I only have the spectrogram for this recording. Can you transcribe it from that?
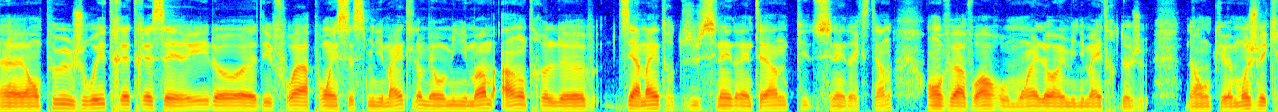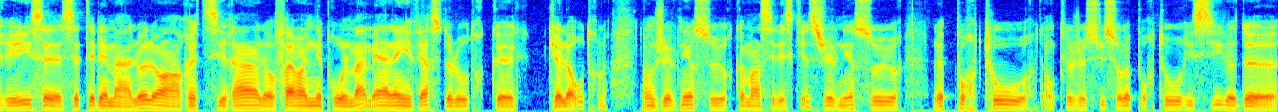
on peut jouer très très serré, là, des fois à 0.6 mm, mais au minimum entre le diamètre du cylindre interne puis du cylindre externe, on veut avoir au moins là, 1 mm de jeu. Donc moi je vais créer cet élément-là là, en retirant, faire un épaulement, mais à l'inverse de l'autre que, l'autre. Donc je vais venir sur commencer l'esquisse, je vais venir sur le pourtour. Donc là je suis sur le pourtour ici de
